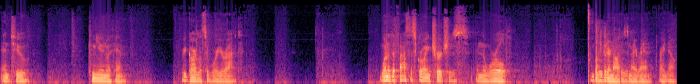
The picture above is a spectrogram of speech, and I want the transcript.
and to commune with Him, regardless of where you're at. One of the fastest growing churches in the world, believe it or not, is in Iran right now.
